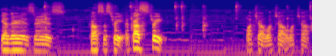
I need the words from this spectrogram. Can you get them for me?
Yeah, there is, there is. Across the street, across the street. Watch out, watch out, watch out.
